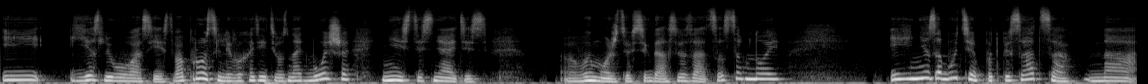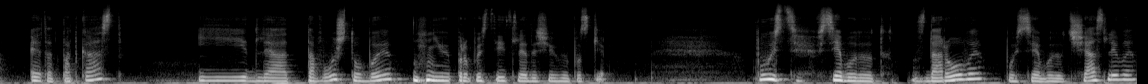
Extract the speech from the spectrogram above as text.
И если у вас есть вопрос или вы хотите узнать больше, не стесняйтесь, вы можете всегда связаться со мной. И не забудьте подписаться на этот подкаст и для того, чтобы не пропустить следующие выпуски. Пусть все будут здоровы, пусть все будут счастливы.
